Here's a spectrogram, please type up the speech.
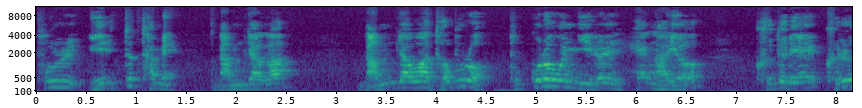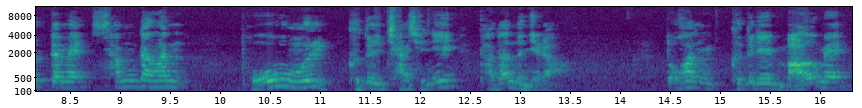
불일 듯함에 남자가 남자와 더불어 부끄러운 일을 행하여 그들의 그릇 때문에 상당한 보응을 그들 자신이 받았느니라. 또한 그들이 마음에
